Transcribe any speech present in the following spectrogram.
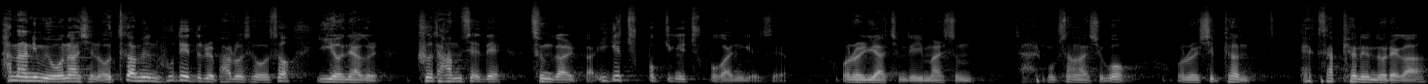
하나님이 원하시는 어떻게 하면 후대들을 바로 세워서 이 언약을 그 다음 세대 증가할까? 이게 축복 중에 축복 아니겠어요? 오늘 이 아침도 이 말씀 잘 묵상하시고 오늘 시편 104편의 노래가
